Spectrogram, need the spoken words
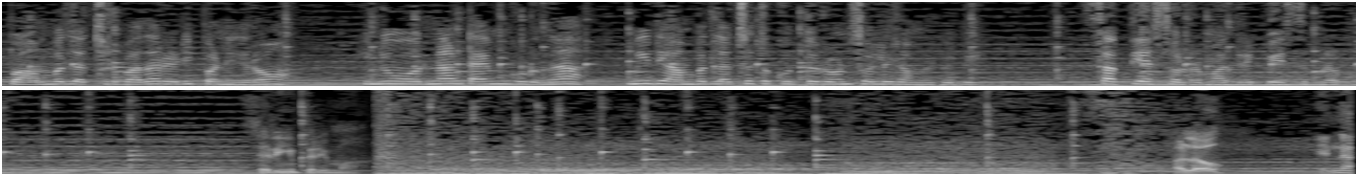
இப்ப 50 லட்சம் ரூபாய் தான் ரெடி பண்ணிக்கிறோம். இன்னும் ஒரு நாள் டைம் கொடுங்க. மீதி 50 லட்சத்தை கொடுத்துருவோம்னு சொல்லி பேபி. சத்யா சொல்ற மாதிரி பேசு பிரபு. சரிங்க பெரியமா ஹலோ? என்ன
